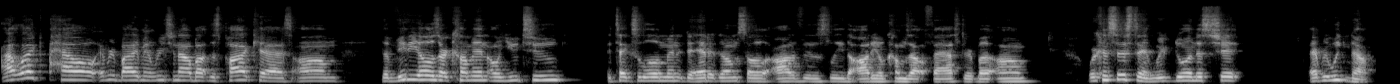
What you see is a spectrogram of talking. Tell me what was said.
I like how everybody been reaching out about this podcast. Um, the videos are coming on YouTube. It takes a little minute to edit them, so obviously the audio comes out faster. But um, we're consistent. We're doing this shit every week now.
